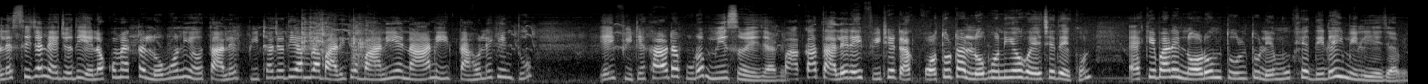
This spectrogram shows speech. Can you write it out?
তালের সিজনে যদি এরকম একটা লোভনীয় তালের পিঠা যদি আমরা বাড়িতে বানিয়ে না নিই, তাহলে কিন্তু এই পিঠে খাওয়াটা পুরো মিস হয়ে যাবে। পাকা তালের এই পিঠেটা কতটা লোভনীয় হয়েছে দেখুন, একেবারে নরম তুলতুলে মুখে দিলেই মিলিয়ে যাবে।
